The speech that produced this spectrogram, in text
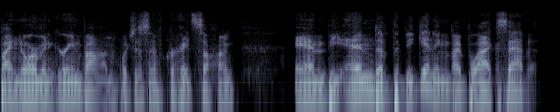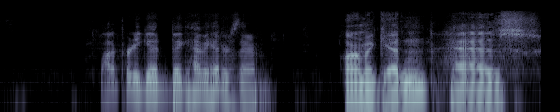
by Norman Greenbaum, which is a great song. And The End of the Beginning by Black Sabbath. A lot of pretty good big heavy hitters there. Armageddon has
